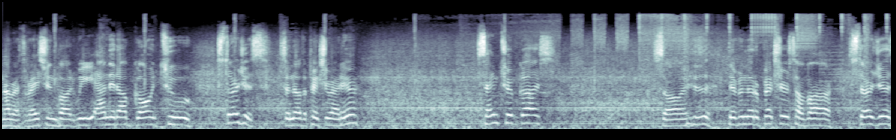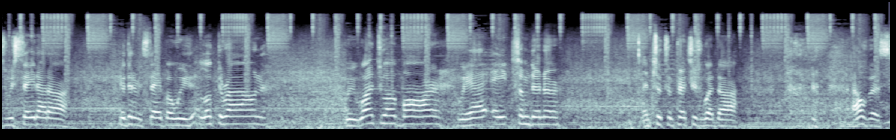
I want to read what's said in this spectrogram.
not reservation but we ended up going to Sturgis it's another picture right here same trip guys so different little pictures of uh, Sturgis. We stayed at a, we didn't stay, but we looked around. We went to a bar. We had, ate some dinner and took some pictures with uh, Elvis.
